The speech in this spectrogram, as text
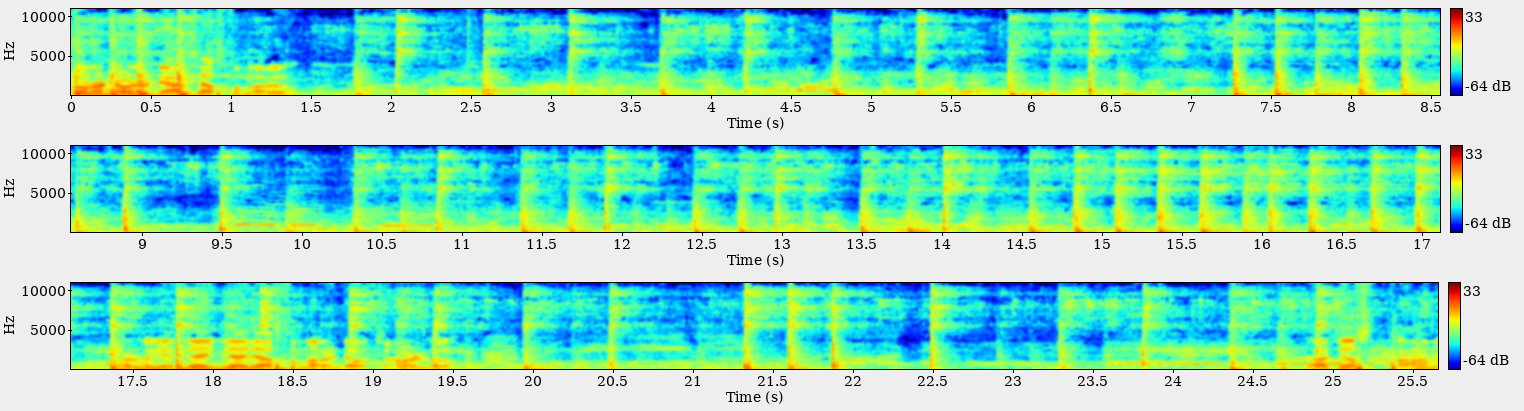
చూడండి వాళ్ళు డ్యాన్స్ చేస్తున్నారు. వాళ్ళు ఎంజాయ్ ఎంజాయ్ చేస్తున్నారండి వచ్చిన వాళ్ళు రాజస్థాన్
